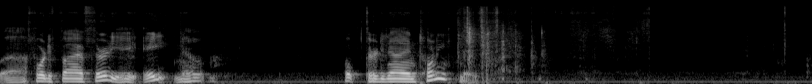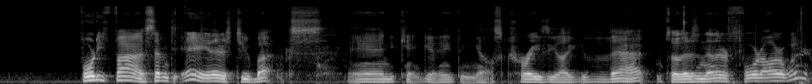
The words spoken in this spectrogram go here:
uh, 45, 38, 8, no. Oh, 39, 20, no. 45, 17, hey, there's two bucks. And you can't get anything else crazy like that. So there's another $4 winner.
